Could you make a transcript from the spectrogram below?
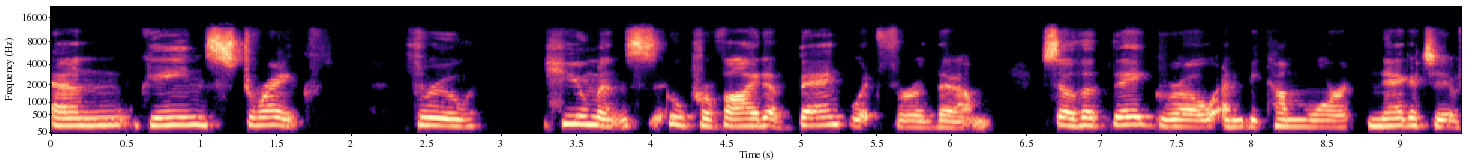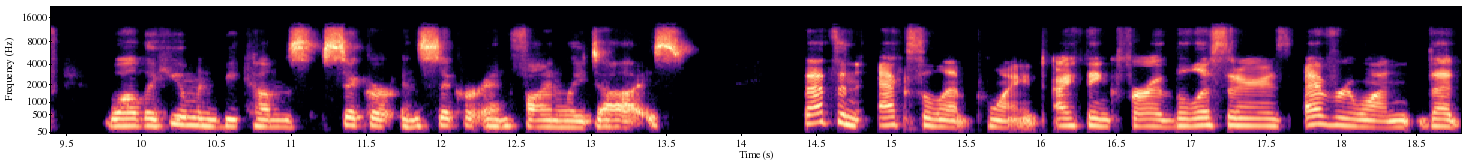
and gain strength through humans who provide a banquet for them so that they grow and become more negative while the human becomes sicker and sicker and finally dies. That's an excellent point. I think for the listeners, everyone, that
